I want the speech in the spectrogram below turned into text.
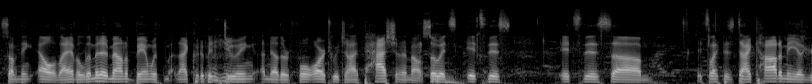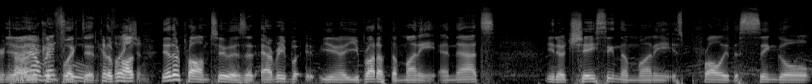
something else. I have a limited amount of bandwidth, and I could have been Mhm. doing another full arch, which I'm passionate about." So it's it's this, it's this, um, it's like this dichotomy of your Yeah, time. you're conflicted. The, confliction. the other problem too is that everybody, you know, you brought up the money, and that's, you know, chasing the money is probably the single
